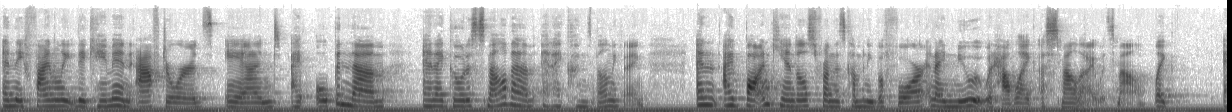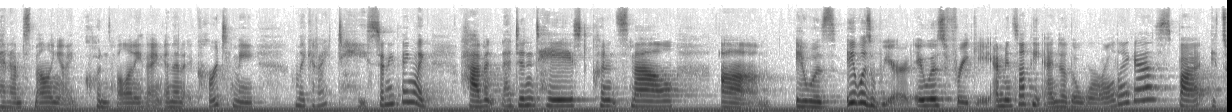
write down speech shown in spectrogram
And they finally they came in afterwards, and I opened them and I go to smell them, and I couldn't smell anything. And I've bought candles from this company before, and I knew it would have like a smell that I would smell. Like and I'm smelling it. I couldn't smell anything. And then it occurred to me, I'm like, can I taste anything? Like, haven't, I didn't taste, couldn't smell. Um, it was, it was weird. It was freaky. I mean, it's not the end of the world, I guess, but it's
